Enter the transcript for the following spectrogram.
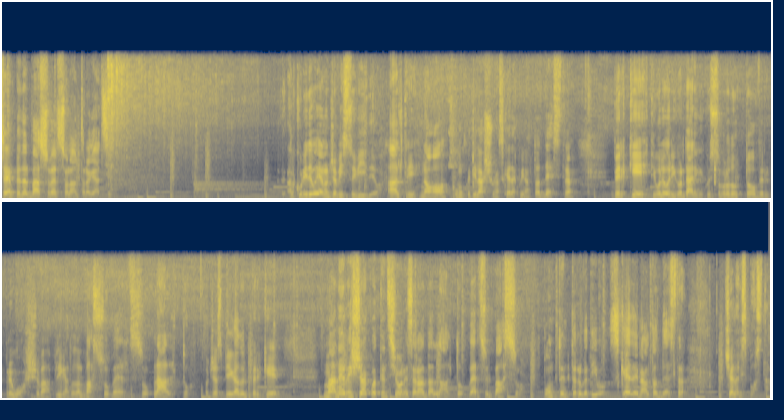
sempre dal basso verso l'alto ragazzi. Alcuni di voi hanno già visto i video, altri no, comunque ti lascio una scheda qui in alto a destra perché ti volevo ricordare che questo prodotto, ovvero il pre-wash, va applicato dal basso verso l'alto. Ho già spiegato il perché, ma nel risciacquo attenzione sarà dall'alto verso il basso. Punto interrogativo, scheda in alto a destra, c'è la risposta.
